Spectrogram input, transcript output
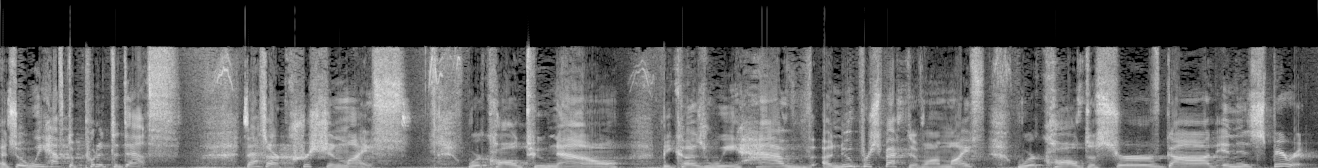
And so we have to put it to death. That's our Christian life. We're called to now, because we have a new perspective on life, we're called to serve God in His Spirit.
